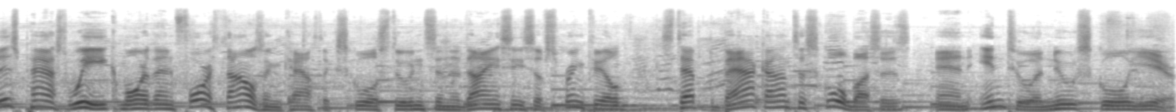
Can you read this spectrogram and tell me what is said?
This past week, more than 4,000 Catholic school students in the Diocese of Springfield stepped back onto school buses and into a new school year.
